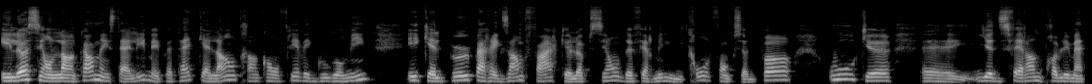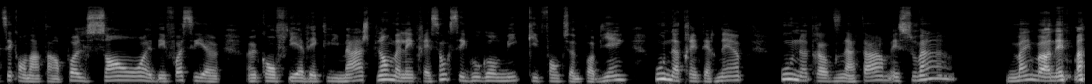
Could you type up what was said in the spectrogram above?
Et là, si on l'a encore installée, mais peut-être qu'elle entre en conflit avec Google Meet et qu'elle peut, par exemple, faire que l'option de fermer les micros ne fonctionne pas ou qu'il euh, y a différentes problématiques, on n'entend pas le son. Des fois, c'est un, un, conflit avec l'image. Puis là, on a l'impression que c'est Google Meet qui ne fonctionne pas bien ou notre Internet ou notre ordinateur, mais souvent, même honnêtement,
